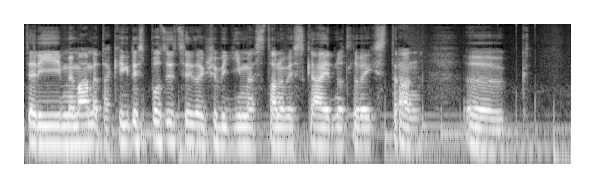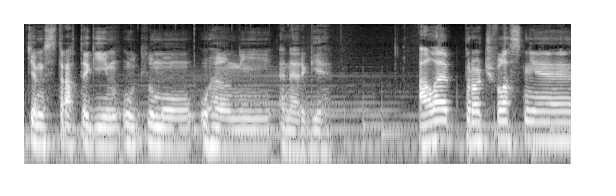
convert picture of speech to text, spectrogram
který my máme taky k dispozici, takže vidíme stanoviska jednotlivých stran eh, k těm strategiím útlumu uhelné energie. Ale proč vlastně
